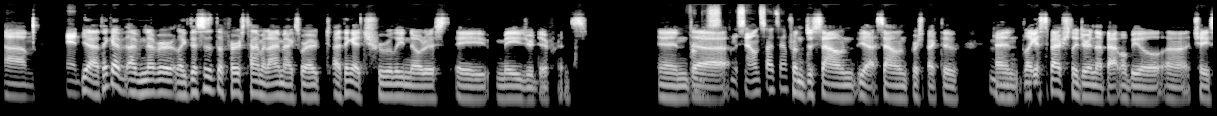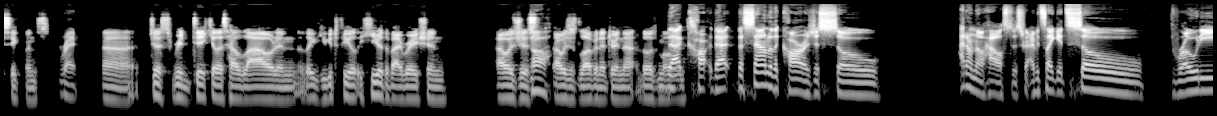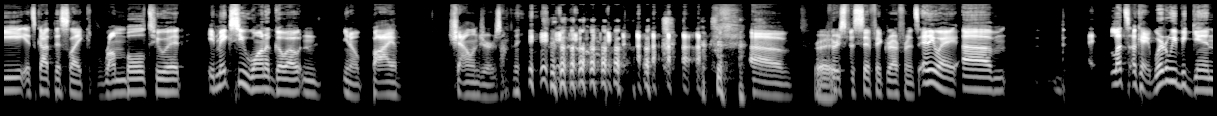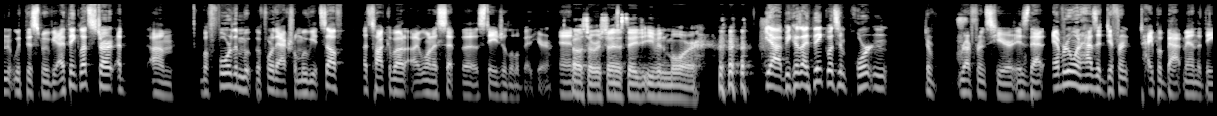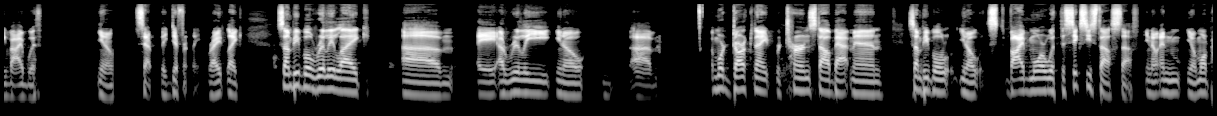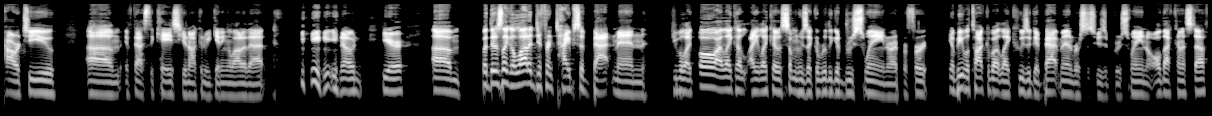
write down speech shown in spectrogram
Um, and Yeah, I think I've I've never like this is the first time at IMAX where I, I think I truly noticed a major difference, and from, the, uh, from the sound side, Sam. from just sound, yeah, sound perspective, Mhm. and like especially during that Batmobile uh, chase sequence, right. Uh, just ridiculous how loud and like you could feel hear the vibration. I was just Oh. I was just loving it during that those moments. that car that the sound of the car is just so i don't know how else to describe it's like it's so throaty it's got this like rumble to it it makes you want to go out and you know buy a challenger or something um right. very specific reference anyway um let's okay where do we begin with this movie i think let's start at um before the before the actual movie itself let's talk about i want to set the stage a little bit here and Oh, so we're setting the stage even more. yeah, because I think what's important to reference here is that everyone has a different type of Batman that they vibe with, you know, separately, differently, right? Like some people really like um, a a really you know um, a more Dark Knight Return style Batman. Some people you know vibe more with the '60s style stuff, you know, and you know more power to you. Um, if that's the case, you're not going to be getting a lot of that, you know, here. Um, but there's like a lot of different types of Batman people like oh i like a i like a, someone who's like a really good bruce wayne or i prefer you know people talk about like who's a good batman versus who's a bruce wayne all that kind of stuff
